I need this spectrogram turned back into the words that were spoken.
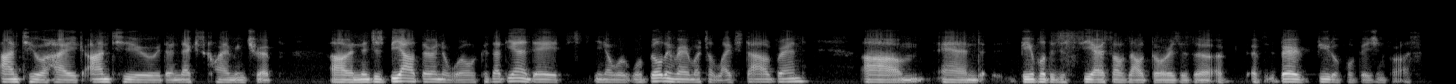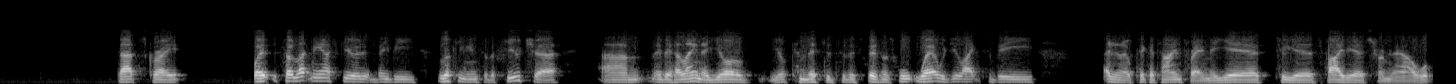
onto a hike, onto their next climbing trip, uh, and then just be out there in the world. Because at the end of the day, it's you know we're, we're building very much a lifestyle brand, um, and be able to just see ourselves outdoors is a, a, a very beautiful vision for us. That's great. But, so let me ask you, maybe looking into the future, um, maybe Helena, you're you're committed to this business. Where would you like to be? I don't know, pick a time frame, a year, two years, five years from now?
